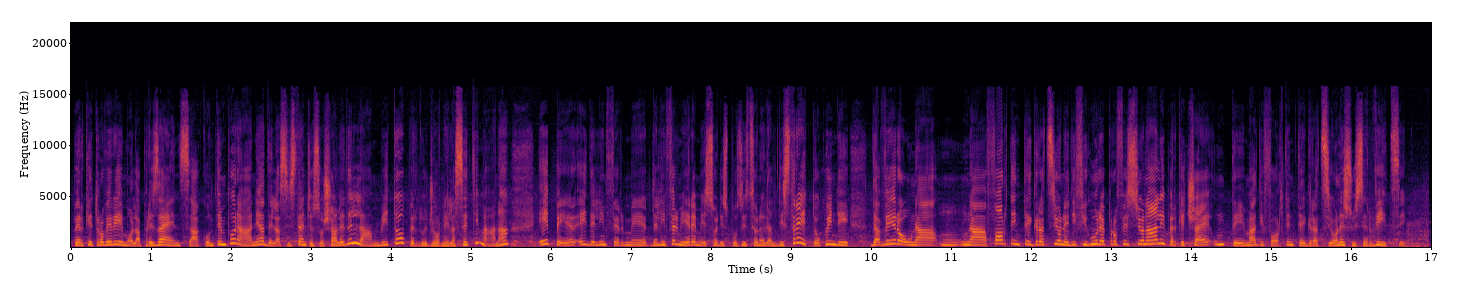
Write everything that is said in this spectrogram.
perché troveremo la presenza contemporanea dell'assistente sociale dell'ambito per due giorni alla settimana e, e dell'infermiere messo a disposizione dal distretto, quindi davvero una, una forte integrazione di figure professionali perché c'è un tema di forte integrazione sui servizi. ragazzi.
